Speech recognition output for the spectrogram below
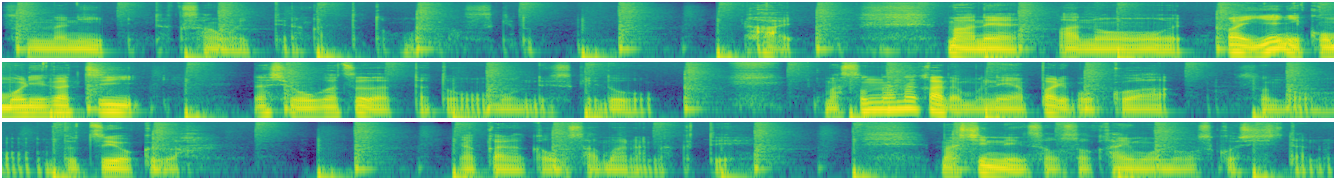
そんなにたくさんは行ってなかったと思いますけどはいまあねあのまあ、家にこもりがちな正月だったと思うんですけどまあそんな中でもねやっぱり僕はその物欲がなかなか収まらなくてまあ新年早々買い物を少ししたので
